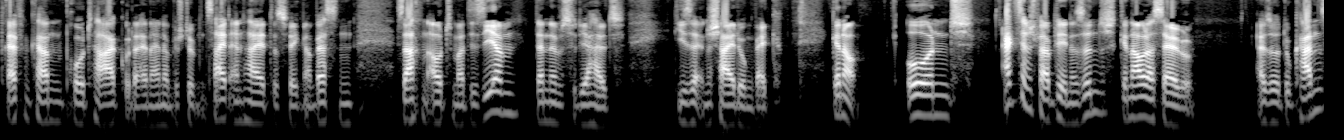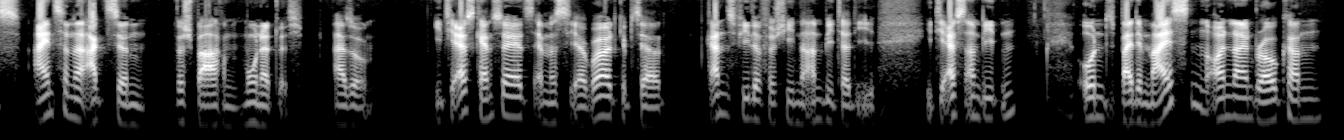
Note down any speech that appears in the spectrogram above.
treffen kann pro Tag oder in einer bestimmten Zeiteinheit. Deswegen am besten Sachen automatisieren. Dann nimmst du dir halt diese Entscheidung weg. Genau. Und Aktiensparpläne sind genau dasselbe. Also du kannst einzelne Aktien besparen monatlich. Also ETFs kennst du ja jetzt, MSCI World gibt es ja ganz viele verschiedene Anbieter, die ETFs anbieten. Und bei den meisten Online-Brokern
